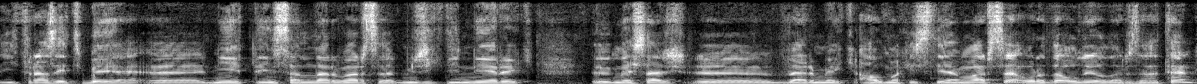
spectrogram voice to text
itiraz etmeye e, niyetli insanlar varsa, müzik dinleyerek e, mesaj e, vermek, almak isteyen varsa orada oluyorlar zaten.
